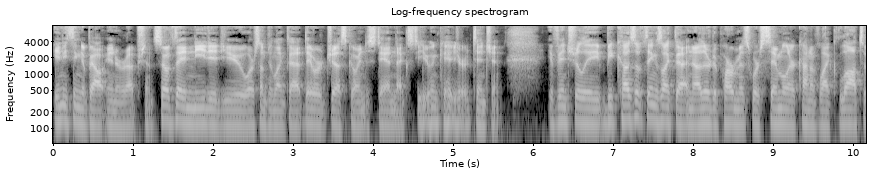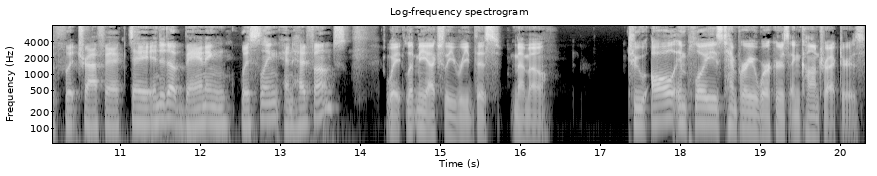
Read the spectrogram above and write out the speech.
anything about interruptions. So if they needed you or something like that, they were just going to stand next to you and get your attention. Eventually, because of things like that, and other departments were similar, kind of like lots of foot traffic, they ended up banning whistling and headphones. Wait, let me actually read this memo. To all employees, temporary workers, and contractors,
